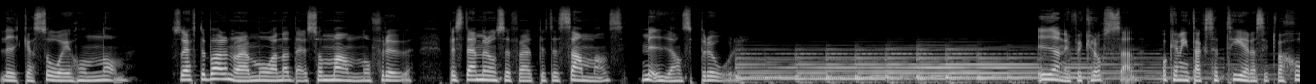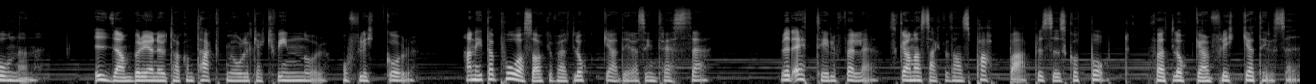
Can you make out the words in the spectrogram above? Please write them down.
lika så i honom. Så efter bara några månader som man och fru bestämmer hon sig för att bli tillsammans med Ians bror. Ian är förkrossad och kan inte acceptera situationen. Ian börjar nu ta kontakt med olika kvinnor och flickor. Han hittar på saker för att locka deras intresse. Vid ett tillfälle ska han ha sagt att hans pappa precis gått bort för att locka en flicka till sig.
